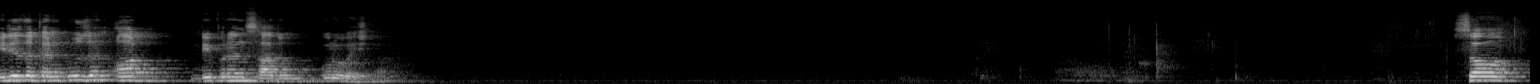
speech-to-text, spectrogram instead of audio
It is the conclusion of different sadhu, Guru Vaishnava. So,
